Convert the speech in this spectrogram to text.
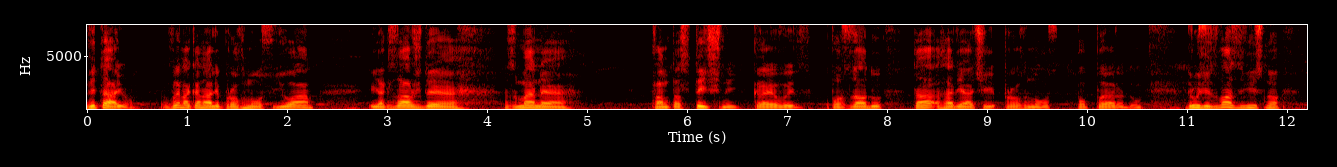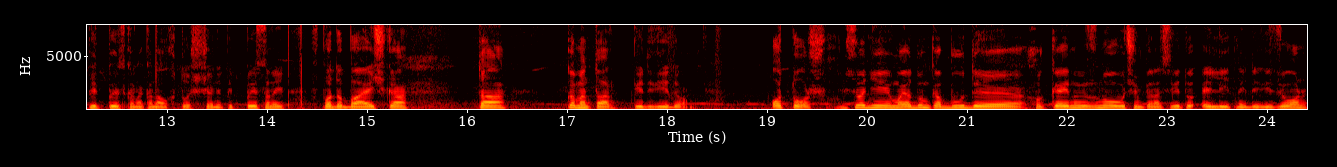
Вітаю! Ви на каналі Прогноз ЮА. І як завжди, з мене фантастичний краєвид позаду та гарячий прогноз попереду. Друзі, з вас, звісно, підписка на канал, хто ще не підписаний, вподобаєчка та коментар під відео. Отож, сьогодні моя думка буде хокейною знову, чемпіонат світу, елітний дивізіон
